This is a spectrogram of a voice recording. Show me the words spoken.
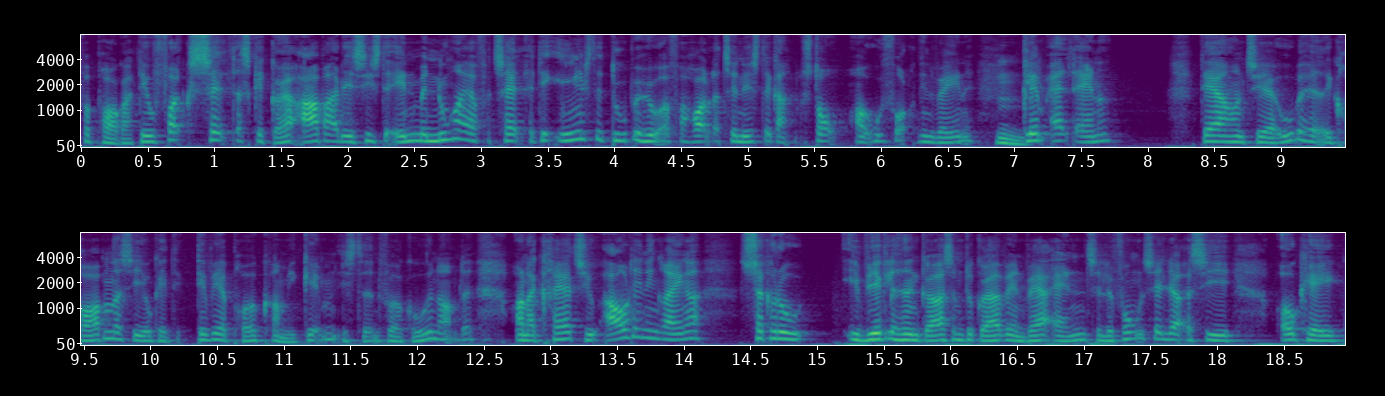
for pokker. Det er jo folk selv, der skal gøre arbejdet i sidste ende, men nu har jeg fortalt, at det eneste, du behøver at forholde dig til næste gang, du står og udfordrer din vane, hmm. glem alt andet. Det er at håndtere ubehaget i kroppen og sige, okay, det, det vil jeg prøve at komme igennem, i stedet for at gå udenom det. Og når kreativ afdeling ringer, så kan du i virkeligheden gøre, som du gør ved enhver anden telefonsælger, og sige, okay,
